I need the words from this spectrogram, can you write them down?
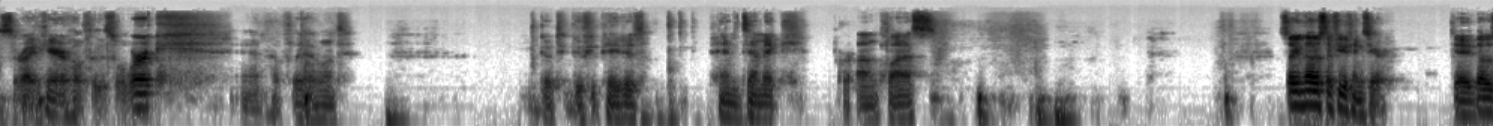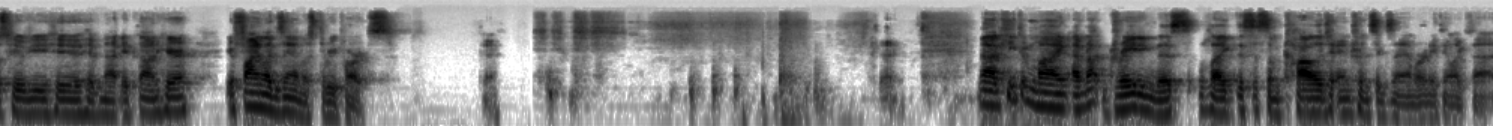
So, right here, hopefully this will work. And hopefully, I won't go to Goofy Pages, Pandemic Quran class. So, you notice a few things here. Okay, those of you who have not yet gone here, your final exam was three parts. Okay. okay. Now, keep in mind, I'm not grading this like this is some college entrance exam or anything like that.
